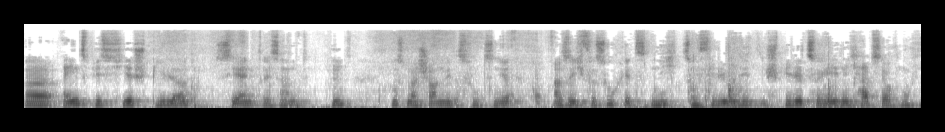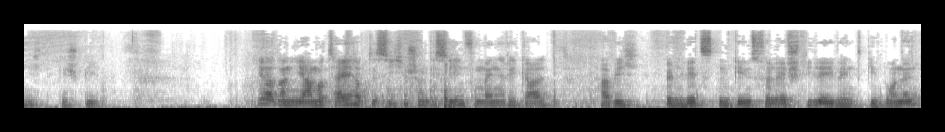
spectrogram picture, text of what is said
Äh, eins bis vier Spieler, sehr interessant. Hm? Muss mal schauen, wie das funktioniert. Also ich versuche jetzt nicht zu viel über die Spiele zu reden, ich habe sie auch noch nicht gespielt. Ja, dann Yamatai habt ihr sicher schon gesehen von meinem Regal. Habe ich beim letzten Games for Life Spiele Event gewonnen.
